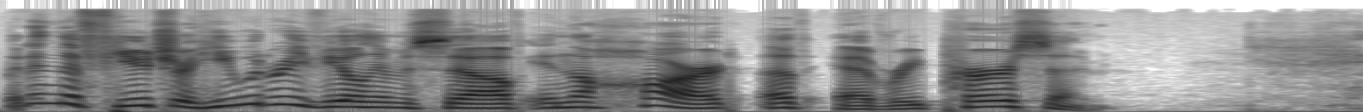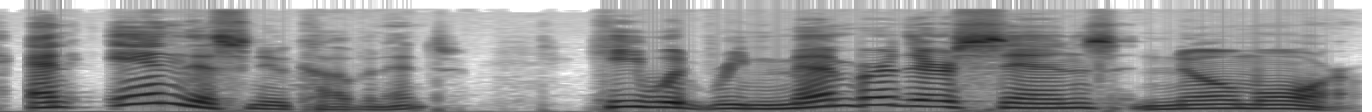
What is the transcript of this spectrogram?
but in the future he would reveal himself in the heart of every person. And in this new covenant, he would remember their sins no more.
